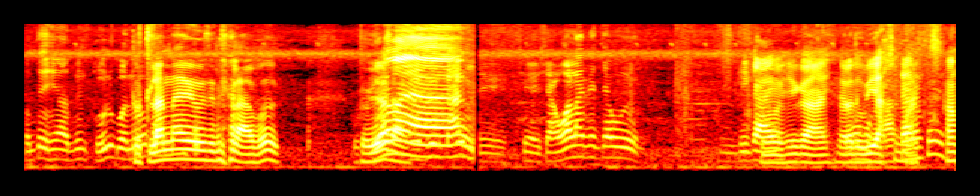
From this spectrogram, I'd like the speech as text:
पण ते हे अजून फुल बनव धुतला नाही व्यवस्थित. बघ. धुया का शावाला त्याच्यावर ठीक हो, आहे हे काय? जरा धुया थांब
